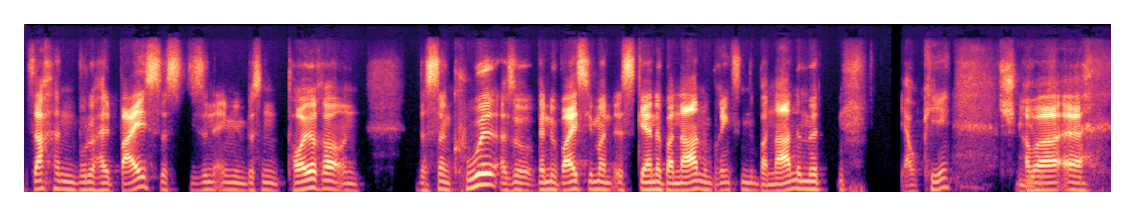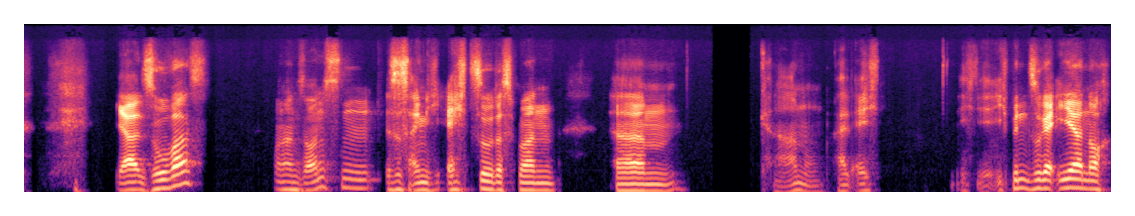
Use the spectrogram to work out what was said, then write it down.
Sachen, wo du halt weißt, dass die sind irgendwie ein bisschen teurer und das ist dann cool. Also, wenn du weißt, jemand isst gerne Bananen und bringst eine Banane mit, ja, okay. Schwierig. Aber äh, ja, sowas. Und ansonsten ist es eigentlich echt so, dass man, ähm, keine Ahnung, halt echt, ich, ich bin sogar eher noch,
